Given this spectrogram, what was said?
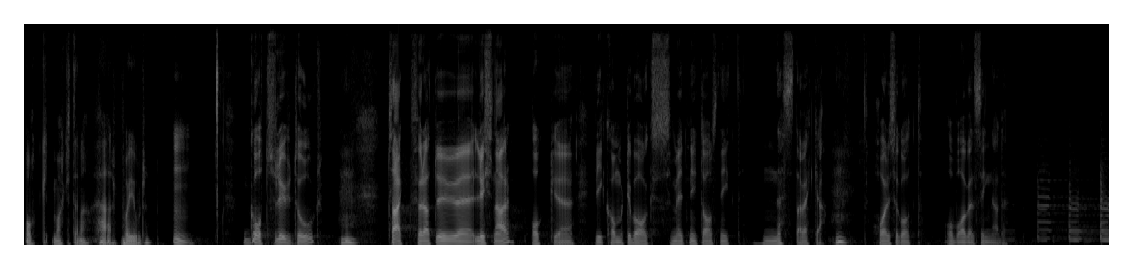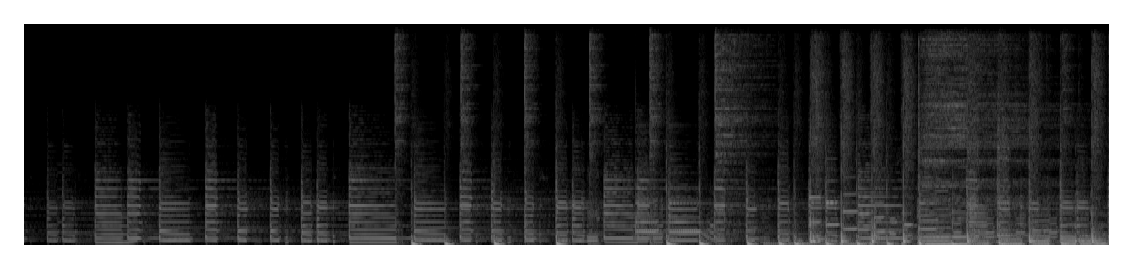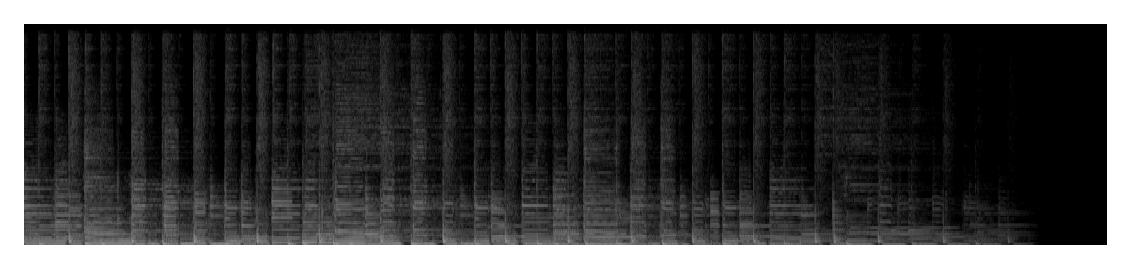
och makterna här på jorden. Mm. Gott slutord. Mm. Tack för att du eh, lyssnar och eh, vi kommer tillbaks med ett nytt avsnitt nästa vecka. Mm. Ha det så gott och var välsignade.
